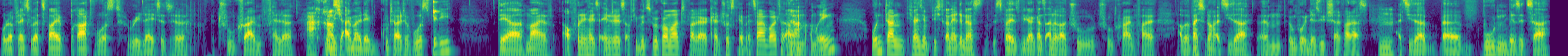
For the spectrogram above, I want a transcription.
oder vielleicht sogar zwei Bratwurst-related äh, True Crime-Fälle. Ach, krass. Nämlich einmal der gute alte Wurst-Willi, der mal auch von den Hells Angels auf die Mütze bekommen hat, weil er kein Schutzgeld mehr zahlen wollte am, Ja. am Ring. Und dann, ich weiß nicht, ob du dich daran erinnerst, ist zwar jetzt wieder ein ganz anderer True, True Crime-Fall, aber weißt du noch, als dieser, ähm, irgendwo in der Südstadt war das, Mhm. als dieser äh, Budenbesitzer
